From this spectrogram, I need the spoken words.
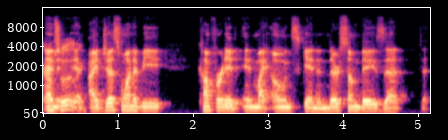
Absolutely, and I just want to be comforted in my own skin. And there's some days that, that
